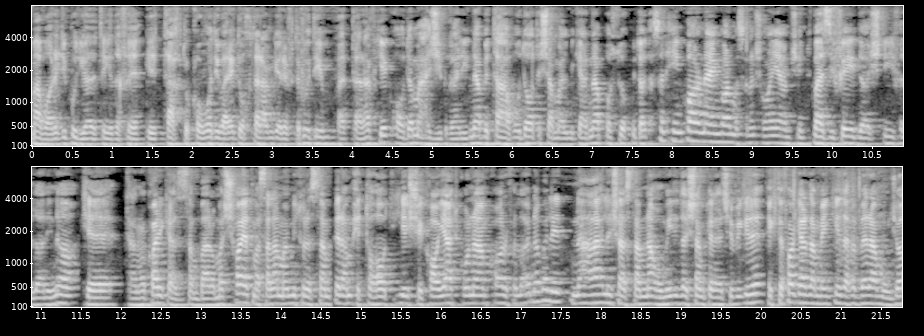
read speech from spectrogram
مواردی بود یادت یه دفعه یه تخت و کمدی برای دخترم گرفته بودیم و طرف یک آدم عجیب غریب نه به تعهداتش عمل می‌کرد نه پاسخ می‌داد. اصلا این کار نه انگار مثلا شما یه همچین وظیفه داشتی فلان اینا که تنها کاری که ازم برام شاید مثلا من می‌تونستم برم اتحادیه شکایت کنم کار فلان نه ولی نه اهلش هستم نه امیدی داشتم که نچه بگیره. اکتفا کردم به اینکه دفعه برم اونجا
